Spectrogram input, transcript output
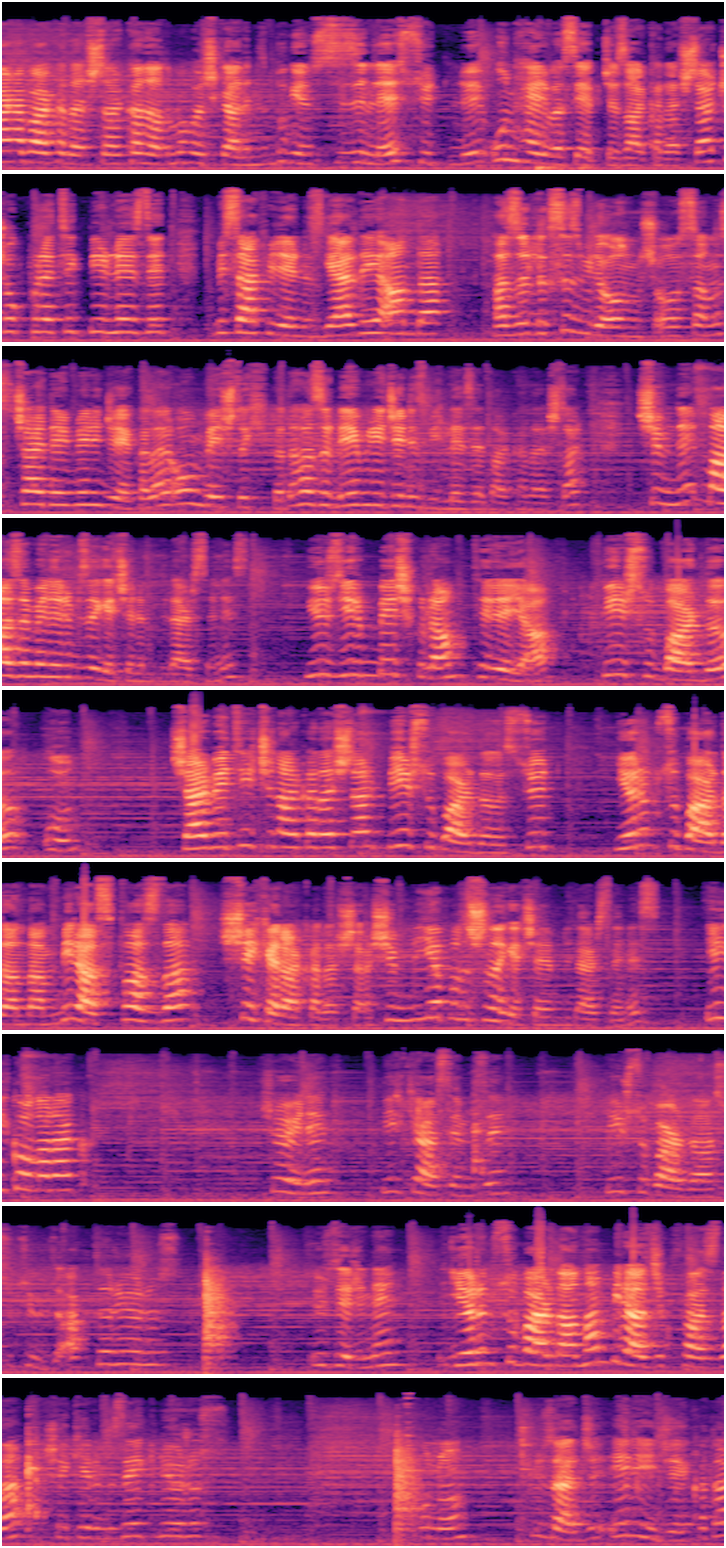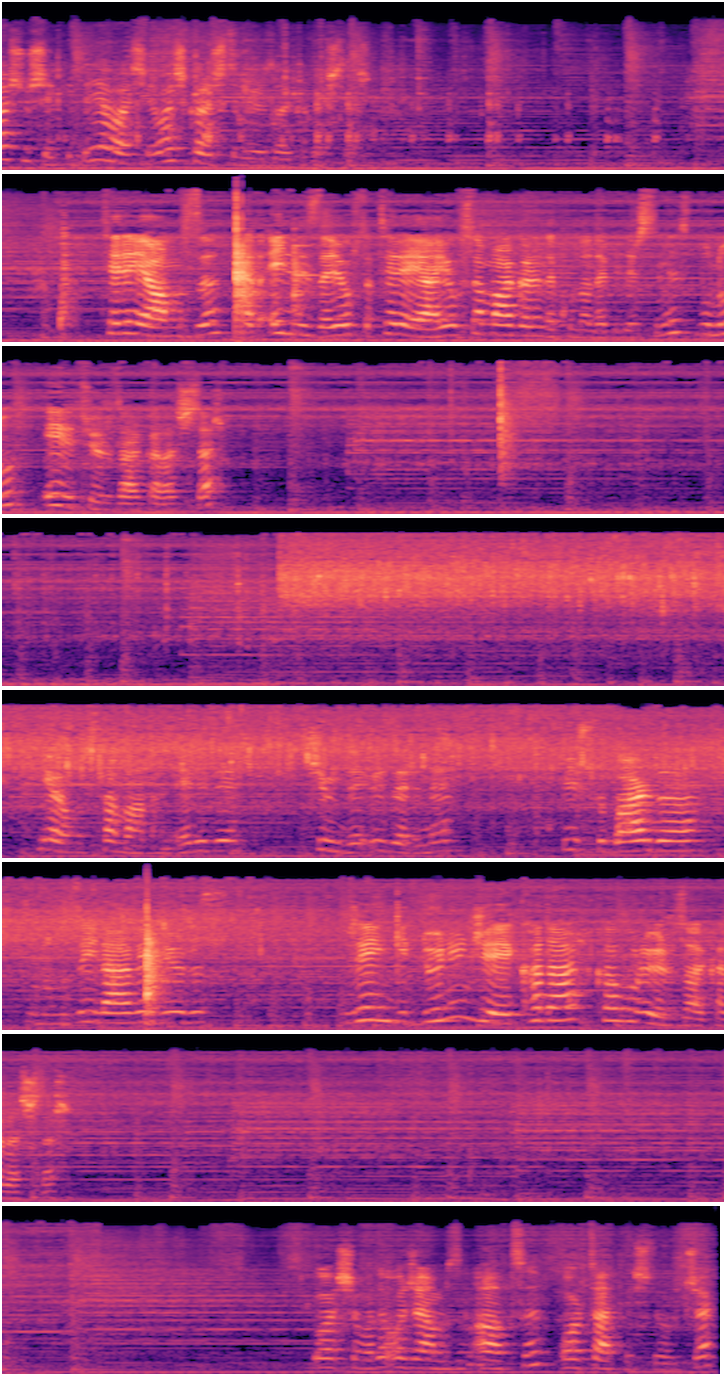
Merhaba arkadaşlar kanalıma hoş geldiniz. Bugün sizinle sütlü un helvası yapacağız arkadaşlar. Çok pratik bir lezzet. Misafirleriniz geldiği anda hazırlıksız bile olmuş olsanız çay demleninceye kadar 15 dakikada hazırlayabileceğiniz bir lezzet arkadaşlar. Şimdi malzemelerimize geçelim dilerseniz. 125 gram tereyağı, 1 su bardağı un, şerbeti için arkadaşlar 1 su bardağı süt, yarım su bardağından biraz fazla şeker arkadaşlar. Şimdi yapılışına geçelim dilerseniz. İlk olarak Şöyle bir kasemize bir su bardağı sütümüzü aktarıyoruz. Üzerine yarım su bardağından birazcık fazla şekerimizi ekliyoruz. Bunu güzelce eriyinceye kadar şu şekilde yavaş yavaş karıştırıyoruz arkadaşlar. Tereyağımızı ya da elinizde yoksa tereyağı yoksa margarin de kullanabilirsiniz. Bunu eritiyoruz arkadaşlar. Yağımız tamamen eridi. Şimdi üzerine bir su bardağı unumuzu ilave ediyoruz. Rengi dönünceye kadar kavuruyoruz arkadaşlar. Bu aşamada ocağımızın altı orta ateşli olacak.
